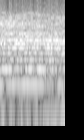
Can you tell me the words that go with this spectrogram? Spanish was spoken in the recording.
Gracias.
